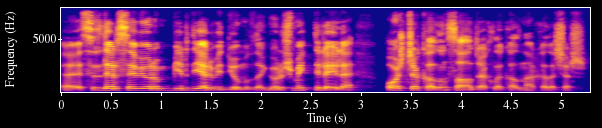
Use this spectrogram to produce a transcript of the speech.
Ee, sizleri seviyorum. Bir diğer videomuzda görüşmek dileğiyle. Hoşça kalın, sağlıcakla kalın arkadaşlar.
